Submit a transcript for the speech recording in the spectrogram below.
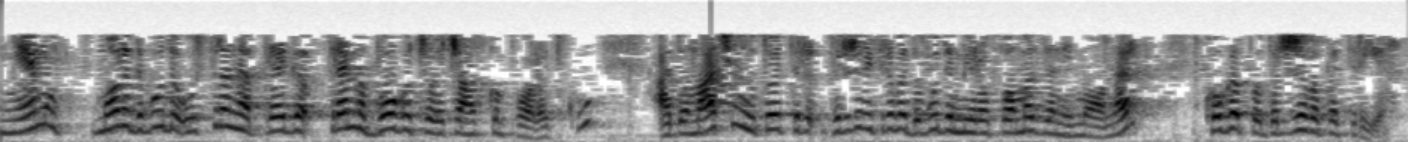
njemu mora da bude ustrana prega, prema bogočovečanskom poredku, a domaćin u toj državi treba da bude miropomazani monarh, koga podržava patrijarh.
